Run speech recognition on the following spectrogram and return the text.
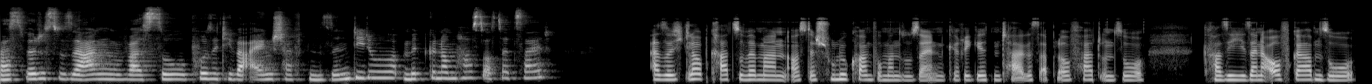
Was würdest du sagen, was so positive Eigenschaften sind, die du mitgenommen hast aus der Zeit? Also ich glaube, gerade so, wenn man aus der Schule kommt, wo man so seinen geregelten Tagesablauf hat und so quasi seine Aufgaben so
